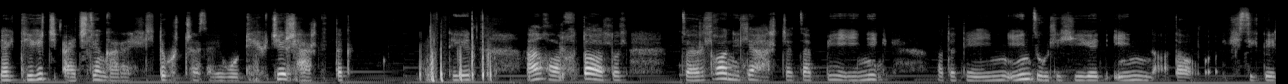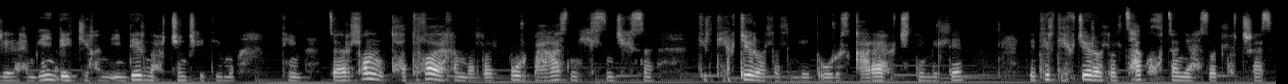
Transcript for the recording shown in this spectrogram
яг тэгж ажлын гараа эхэлдэг учраас айгүй төвчээр шаарддаг. Тэгээд анх орохдоо бол зорилгоо нэлээд харчаа. За би энийг одоо тэгээ энэ энэ зүйлийг хийгээд энэ одоо хэсэг дээр хамгийн дээдлийнх нь энэ дээр нь очинч гэдэг юм уу. Тийм зорилго нь тодорхой байх юм бол бүр багаас нь эхэлсэн ч гэсэн тэр төвчээр бол ингээд өөрөөс гараа авчт юм билээ. Тэгээ тэр төвчээр бол цаг хугацааны асуудал учраас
